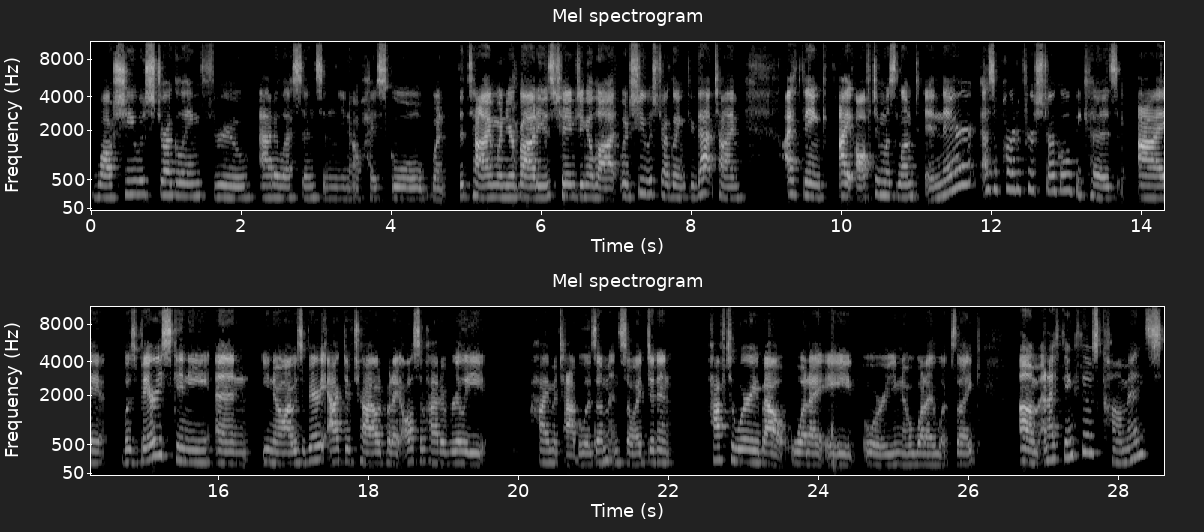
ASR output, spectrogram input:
while she was struggling through adolescence and you know high school, when the time when your body is changing a lot, when she was struggling through that time I think I often was lumped in there as a part of her struggle because I was very skinny and, you know, I was a very active child, but I also had a really high metabolism. And so I didn't have to worry about what I ate or, you know, what I looked like. Um, and I think those comments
